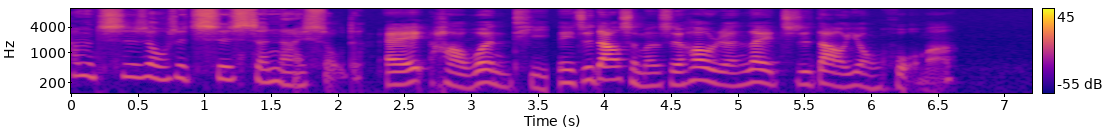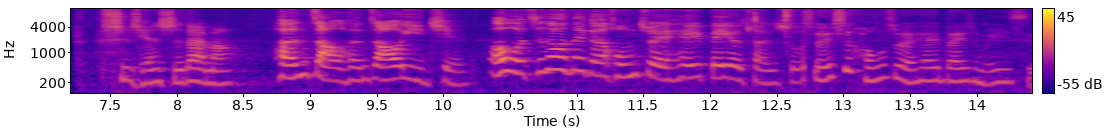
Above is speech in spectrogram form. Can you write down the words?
他们吃肉是吃生来熟的，哎，好问题，你知道什么时候人类知道用火吗？史前时代吗？很早很早以前，哦，我知道那个红嘴黑背的传说，谁是红嘴黑背？什么意思？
